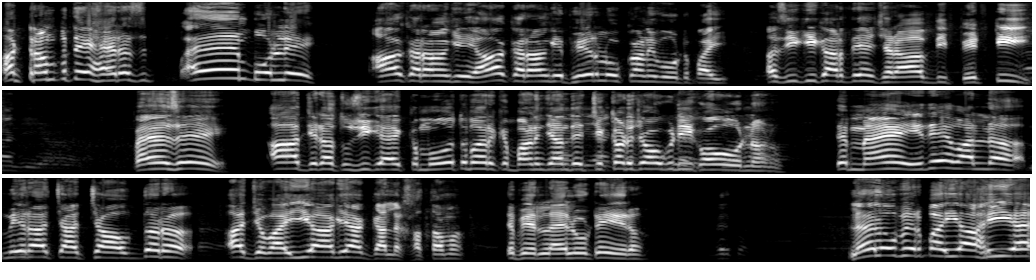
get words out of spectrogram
ਆ ਟਰੰਪ ਤੇ ਹੈਰਿਸ ਐ ਬੋਲੇ ਆ ਕਰਾਂਗੇ ਆ ਕਰਾਂਗੇ। ਫੇਰ ਲੋਕਾਂ ਨੇ ਵੋਟ ਪਾਈ। ਅਸੀਂ ਕੀ ਕਰਦੇ ਆ ਸ਼ਰਾਬ ਦੀ ਪੇਟੀ। ਹਾਂਜੀ ਹਾਂ। ਪੈਸੇ। ਆ ਜਿਹੜਾ ਤੁਸੀਂ ਕਿਹਾ ਇੱਕ ਮੋਤਬਰਕ ਬਣ ਜਾਂਦੇ ਚਿੱਕੜ ਚੌਕੜੀ ਕਹੋ ਉਹਨਾਂ ਨੂੰ। ਤੇ ਮੈਂ ਇਹਦੇ ਵੱਲ ਮੇਰਾ ਚਾਚਾ ਉਧਰ ਆ ਜਵਾਈ ਆ ਗਿਆ ਗੱਲ ਖਤਮ। ਤੇ ਫਿਰ ਲੈ ਲਓ ਢੇਰ। ਬਿਲਕੁਲ। ਲੈ ਲਓ ਫਿਰ ਭਾਈ ਆਹੀ ਹੈ।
